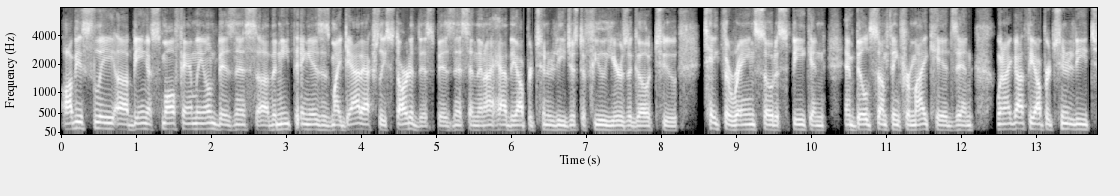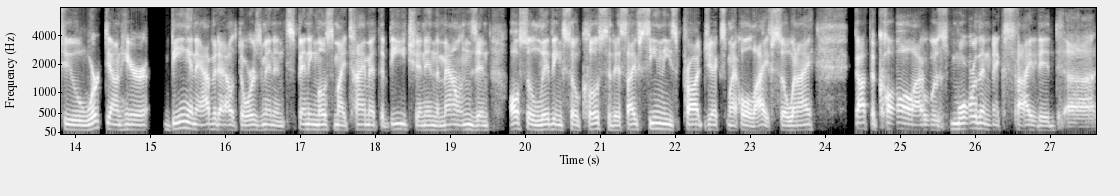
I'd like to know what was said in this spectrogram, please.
obviously, uh, being a small family-owned business, uh, the neat thing is, is my dad actually started this business, and then I had the opportunity just a few years ago to take the reins, so to speak, and and build something for my kids. And when I got the opportunity to work down here, being an avid outdoorsman and spending most of my time at the beach and in the mountains and also living so close to this i've seen these projects my whole life. So when i got the call i was more than excited uh,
